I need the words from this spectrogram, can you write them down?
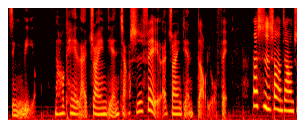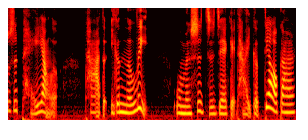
经历哦，然后可以来赚一点讲师费，来赚一点导游费。那事实上，这样就是培养了。他的一个能力，我们是直接给他一个钓竿，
